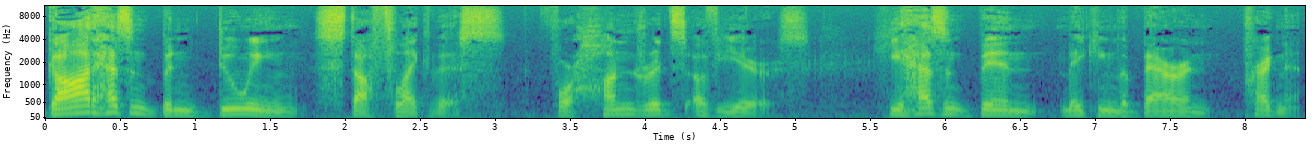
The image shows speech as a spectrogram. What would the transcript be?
God hasn't been doing stuff like this for hundreds of years. He hasn't been making the barren pregnant.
